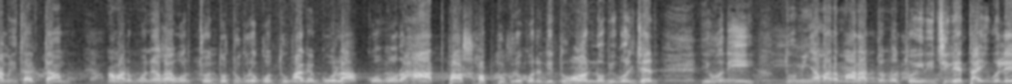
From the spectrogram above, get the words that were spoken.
আমি থাকতাম আমার মনে হয় ওর চোদ্দ টুকরো করতুম। আগে গোলা কোমর হাত পা সব টুকরো করে দিতুম। আমার নবী বলছেন ইহুদি তুমি আমার মারার জন্য তৈরি ছিলে তাই বলে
